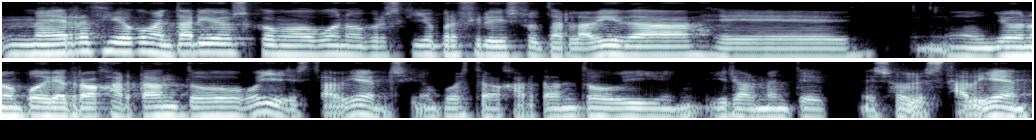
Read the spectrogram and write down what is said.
me he recibido comentarios como, bueno, pero es que yo prefiero disfrutar la vida, yo no podría trabajar tanto. Oye, está bien, si no puedes trabajar tanto y, realmente eso está bien.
